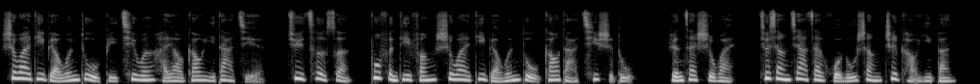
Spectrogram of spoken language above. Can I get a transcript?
室外地表温度比气温还要高一大截。据测算，部分地方室外地表温度高达七十度，人在室外就像架在火炉上炙烤一般。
